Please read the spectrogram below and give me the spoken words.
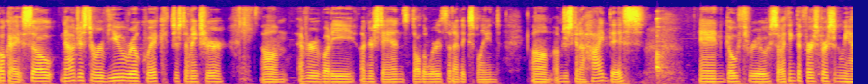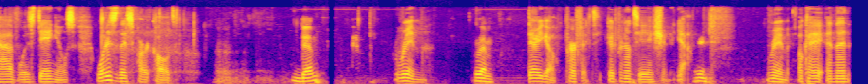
Okay, so now just to review real quick, just to make sure um, everybody understands all the words that I've explained. Um, I'm just gonna hide this and go through. So I think the first person we have was Daniels. What is this part called? Dem? Rim. Rem. There you go. Perfect. Good pronunciation. Yeah. Rim. Rim. Okay, and then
